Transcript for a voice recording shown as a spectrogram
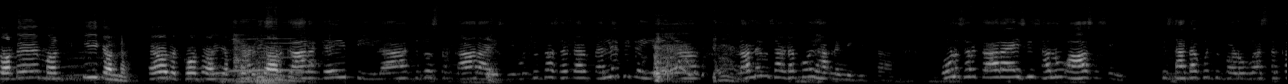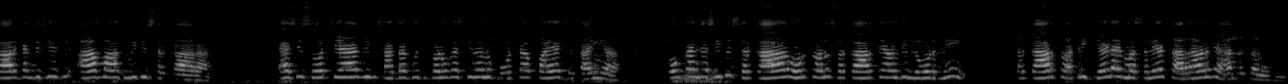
ਤੁਹਾਡੇ ਮਨ 'ਚ ਕੀ ਗੱਲ ਹੈ? ਇਹ ਰੱਖੋ ਤੁਸੀਂ ਆਪਣੇ ਵਿਚਾਰ। ਸਰਕਾਰ ਅੱਗੇ ਹੀ ਪੀਲਾ ਜਦੋਂ ਸਰਕਾਰ ਆਈ ਸੀ ਮੌਜੂਦਾ ਸਰਕਾਰ ਪਹਿਲੇ ਵੀ ਗਈ ਹੈ ਉਹਨਾਂ ਨੇ ਵੀ ਸਾਡਾ ਕੋਈ ਹੱਲ ਨਹੀਂ ਕੀਤਾ। ਹੁਣ ਸਰਕਾਰ ਆਈ ਸੀ ਸਾਨੂੰ ਆਸ ਸੀ ਵੀ ਸਾਡਾ ਕੁਝ ਬਣੂਗਾ। ਸਰਕਾਰ ਕਹਿੰਦੀ ਸੀ ਅਸੀਂ ਆਮ ਆਦਮੀ ਦੀ ਸਰਕਾਰ ਆ। ਐਸੀ ਸੋਚਿਆ ਸੀ ਵੀ ਸਾਡਾ ਕੁਝ ਬਣੂਗਾ ਅਸੀਂ ਉਹਨਾਂ ਨੂੰ ਵੋਟਾਂ ਪਾਇਆ ਜਿਤਾਈਆਂ। ਉਹ ਕਹਿੰਦੇ ਸੀ ਵੀ ਸਰਕਾਰ, ਹੁਣ ਤੁਹਾਨੂੰ ਸਰਕਾਰ ਤੇ ਆਉਣ ਦੀ ਲੋੜ ਨਹੀਂ। ਸਰਕਾਰ ਤੁਹਾਡੀ ਜਿਹੜੇ ਮਸਲੇ ਆ ਘਰ ਆਣਗੇ ਹੱਲ ਕਰੂਗੀ।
